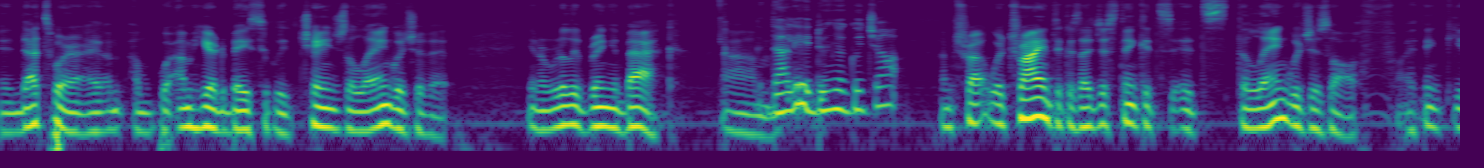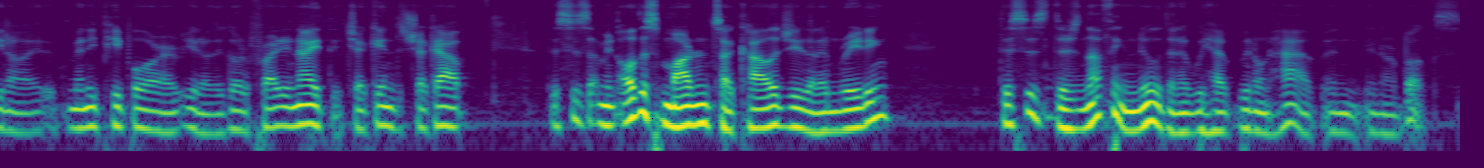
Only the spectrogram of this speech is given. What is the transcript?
and that's where I, I'm, I'm, I'm here to basically change the language of it, you know, really bring it back. Um, you're doing a good job. I'm trying. We're trying to because I just think it's it's the language is off. I think you know many people are you know they go to Friday night, they check in to check out. This is I mean all this modern psychology that I'm reading. This is there's nothing new that we have we don't have in in our books.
